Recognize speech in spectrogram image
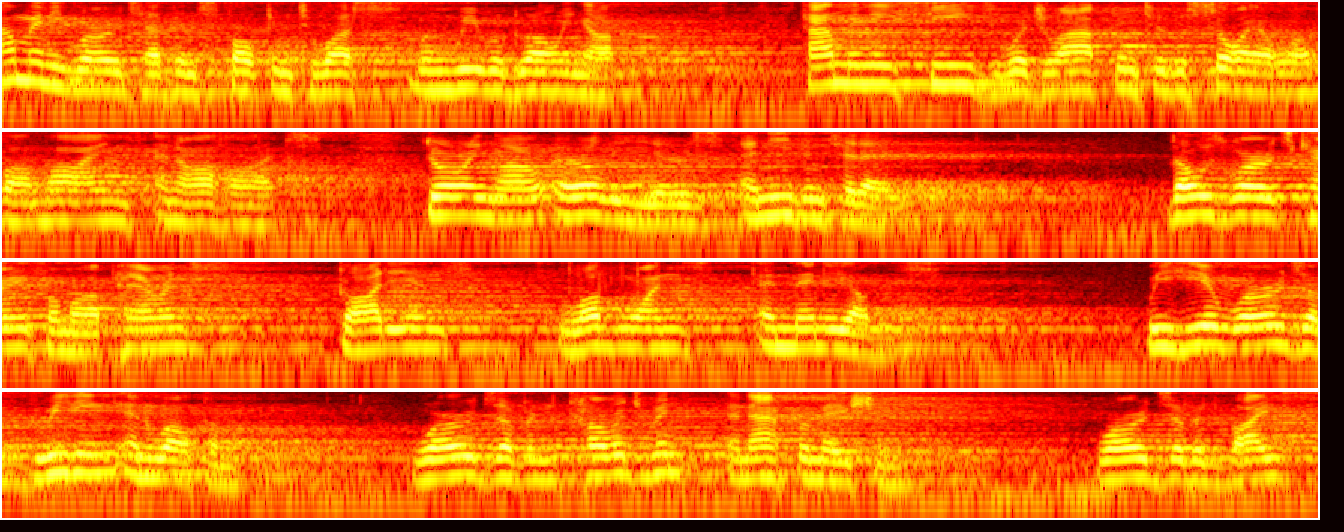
How many words have been spoken to us when we were growing up? How many seeds were dropped into the soil of our minds and our hearts during our early years and even today? Those words came from our parents, guardians, loved ones, and many others. We hear words of greeting and welcome, words of encouragement and affirmation, words of advice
